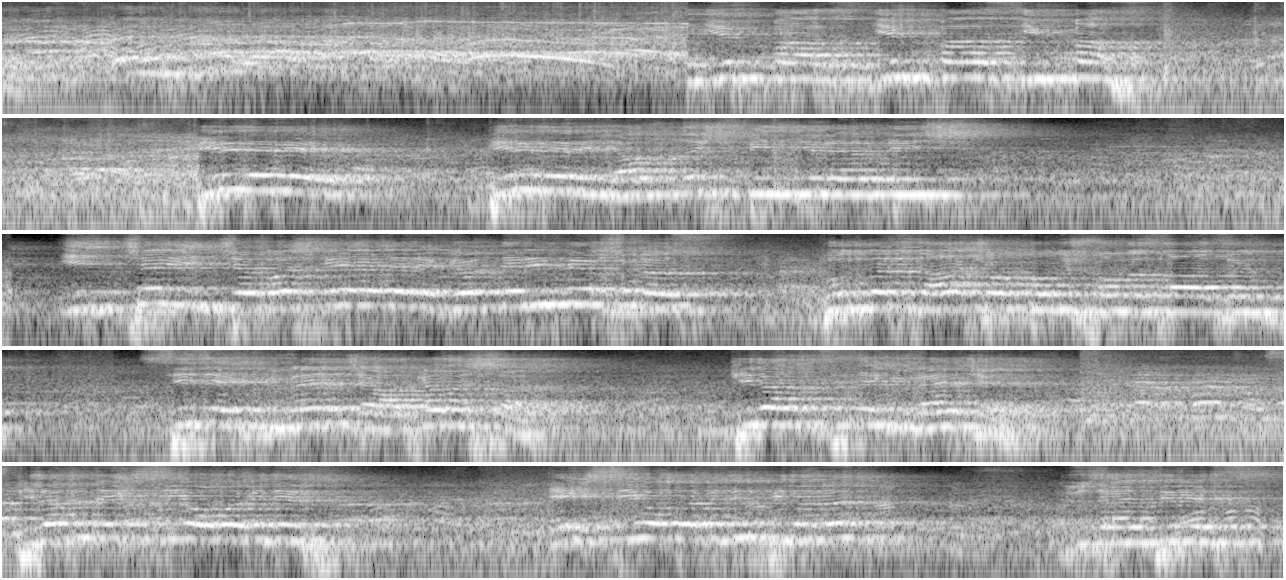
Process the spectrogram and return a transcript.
Yıkmaz, yıkmaz. Plan size güvence. Eksiği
